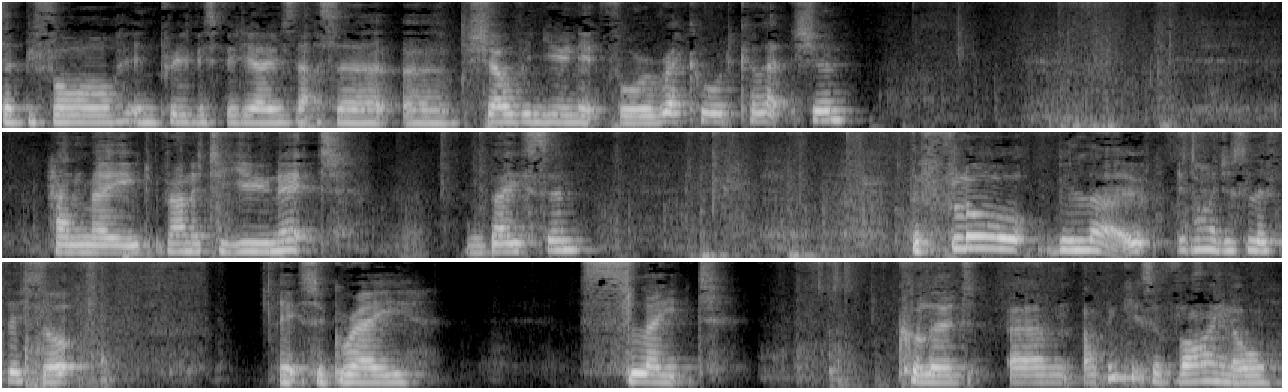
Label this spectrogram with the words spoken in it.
Said before in previous videos that's a, a shelving unit for a record collection. Handmade vanity unit and basin. The floor below, if I just lift this up, it's a grey slate coloured, um, I think it's a vinyl,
